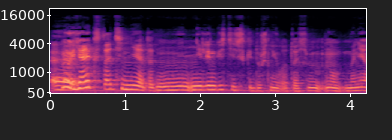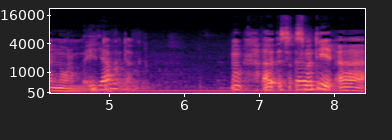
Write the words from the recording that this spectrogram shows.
Э, ну, я, кстати, нет, это не, не лингвистически душнила, то есть, ну, мне норм и я... так, и так. Ну, э, смотри, э,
